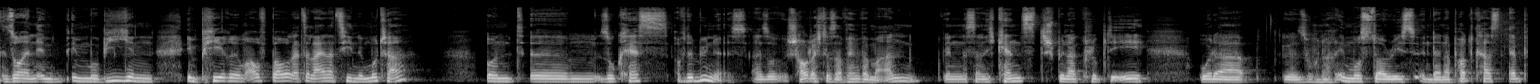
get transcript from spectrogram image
so ein Immobilienimperium aufbaut als alleinerziehende Mutter und ähm, so Kess auf der Bühne ist. Also schaut euch das auf jeden Fall mal an, wenn du es noch nicht kennst, spinnerclub.de oder äh, such nach Immo-Stories in deiner Podcast-App,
